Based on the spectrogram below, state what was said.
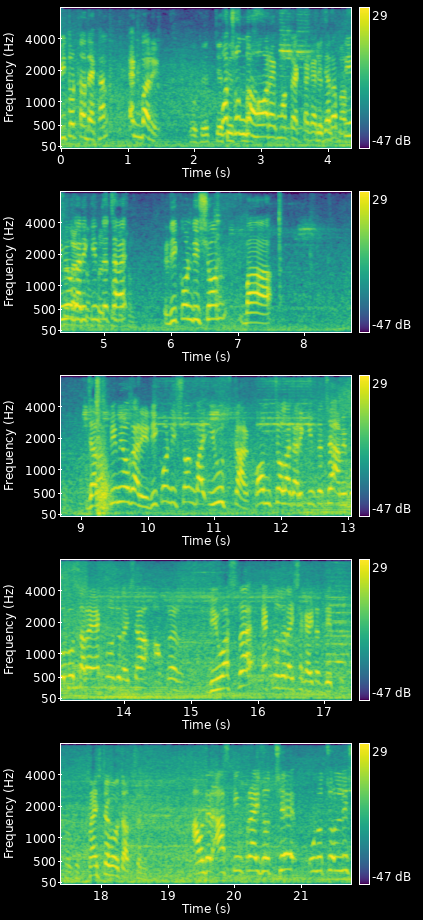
ভিতরটা দেখান একবারে পছন্দ হওয়ার একমাত্র একটা গাড়ি। যারা প্রিমিয় গাড়ি কিনতে চায় রিকন্ডিশন বা যারা প্রিমিয় গাড়ি রিকন্ডিশন বা ইউজ কার কম চলা গাড়ি কিনতে চায় আমি বলব তারা এক নজর আইসা আপনার ভিউয়ার্সরা এক নজর আইসা গাড়িটা ওকে প্রাইসটা কত চাচ্ছেন? আমাদের আস্কিং প্রাইস হচ্ছে উনচল্লিশ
